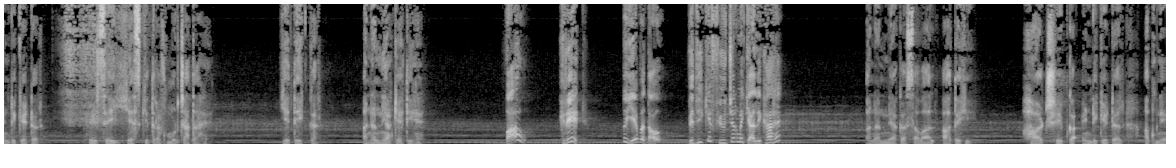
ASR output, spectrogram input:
इंडिकेटर फिर से यस की तरफ़ मुड़ जाता है। ये देखकर अनन्या कहती है वाओ ग्रेट। तो ये बताओ विधि के फ्यूचर में क्या लिखा है? अनन्या का सवाल आते ही हार्ट शेप का इंडिकेटर अपने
